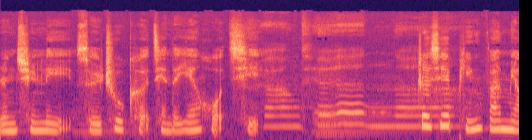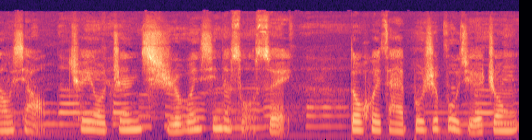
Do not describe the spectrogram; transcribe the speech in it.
人群里随处可见的烟火气。这些平凡渺小却又真实温馨的琐碎，都会在不知不觉中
